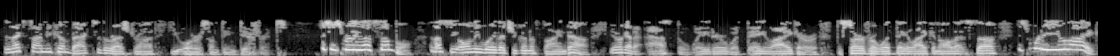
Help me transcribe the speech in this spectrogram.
The next time you come back to the restaurant, you order something different. It's just really that simple. And that's the only way that you're going to find out. You don't got to ask the waiter what they like or the server what they like and all that stuff. It's what do you like?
